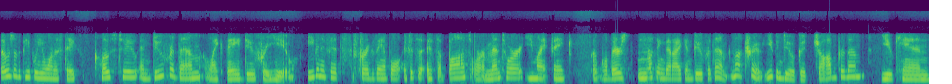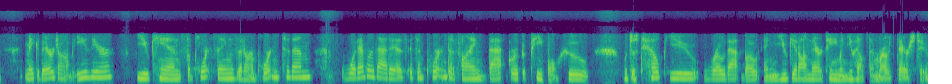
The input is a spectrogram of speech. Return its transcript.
those are the people you want to stay close to and do for them like they do for you. Even if it's, for example, if it's a, it's a boss or a mentor, you might think, well, there's nothing that I can do for them. Not true. You can do a good job for them. You can make their job easier. You can support things that are important to them. Whatever that is, it's important to find that group of people who will just help you row that boat and you get on their team and you help them row theirs too.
